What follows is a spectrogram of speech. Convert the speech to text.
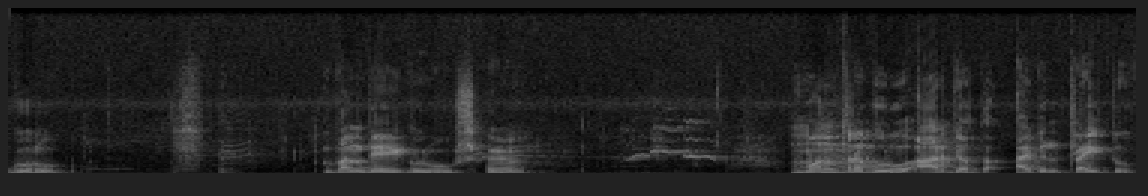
guru, bande guru, uh, mantra guru arjata. I will try to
